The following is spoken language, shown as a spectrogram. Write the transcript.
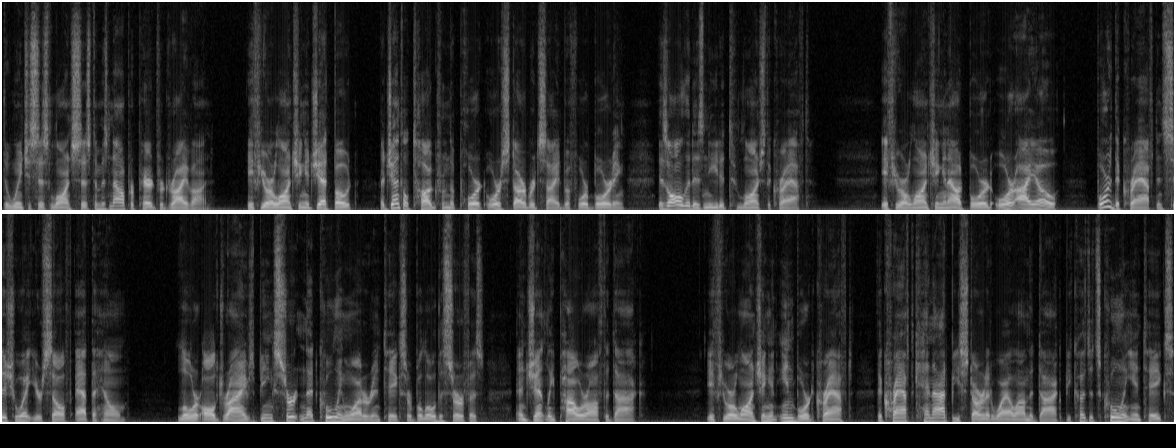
The winch assist launch system is now prepared for drive on. If you are launching a jet boat, a gentle tug from the port or starboard side before boarding is all that is needed to launch the craft. If you are launching an outboard or IO, Board the craft and situate yourself at the helm. Lower all drives, being certain that cooling water intakes are below the surface, and gently power off the dock. If you are launching an inboard craft, the craft cannot be started while on the dock because its cooling intakes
